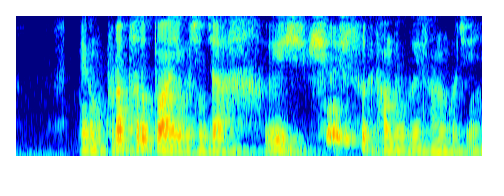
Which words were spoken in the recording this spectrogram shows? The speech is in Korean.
내가 뭐 구라파독도 아니고 진짜 하, 왜 쉬운 실수를 이렇게 반복해서 하는 거지?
